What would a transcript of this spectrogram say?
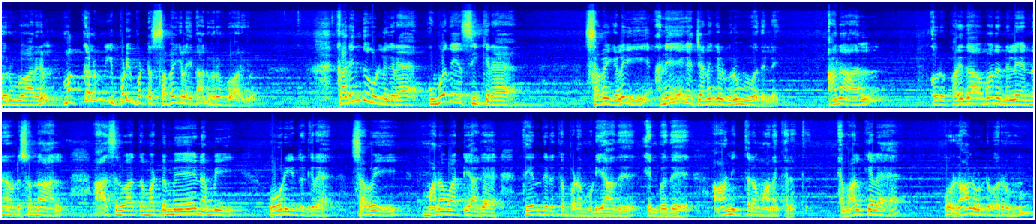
விரும்புவார்கள். மக்களும் இப்படிப்பட்ட சபைகளை தான் விரும்புவார்கள். கடிந்து கொள்ளுகிற உபதேசிக்கிற சபைகளை அநேக ஜனங்கள் விரும்புவதில்லை. ஆனால் ஒரு பரிதாபமான நிலை என்ன என்று சொன்னால் ஆசீர்வாதத்தை மட்டுமே நம்பி ஓடிக்கிட்டு இருக்கிற சபை மனவாட்டியாக தேர்ந்தெடுக்கப்பட முடியாது என்பது ஆணித்தரமான கருத்து. என் வாழ்க்கையில் ஒரு நாள் ஒன்று வரும்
